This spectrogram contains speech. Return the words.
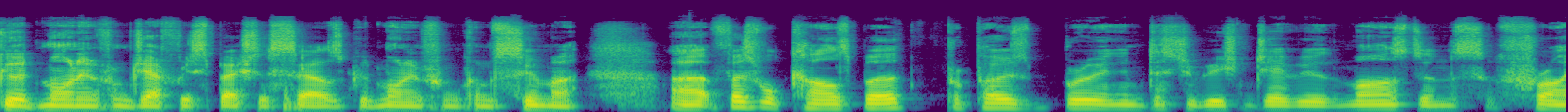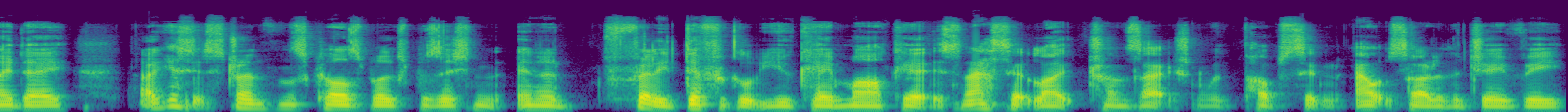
Good morning from Jefferies Specialist Sales. Good morning from Consumer. Uh, first of all, Carlsberg proposed brewing and distribution JV with Marston's Friday. I guess it strengthens Carlsberg's position in a fairly difficult UK market. It's an asset like transaction with pubs sitting outside of the JV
